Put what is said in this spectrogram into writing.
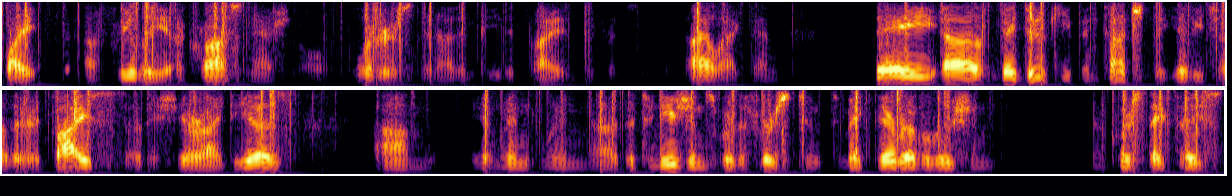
quite uh, freely across national borders. They're not impeded by differences of dialect. And they, uh, they do keep in touch. They give each other advice. Uh, they share ideas. Um, when when uh, the Tunisians were the first to, to make their revolution, of course they faced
